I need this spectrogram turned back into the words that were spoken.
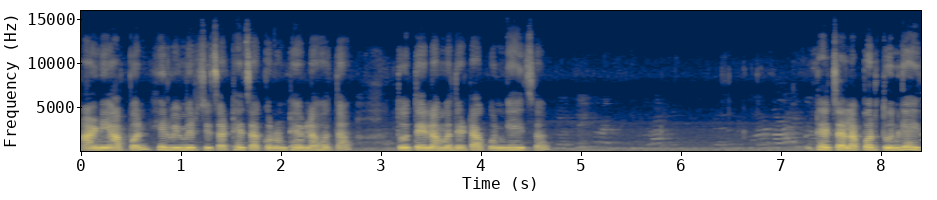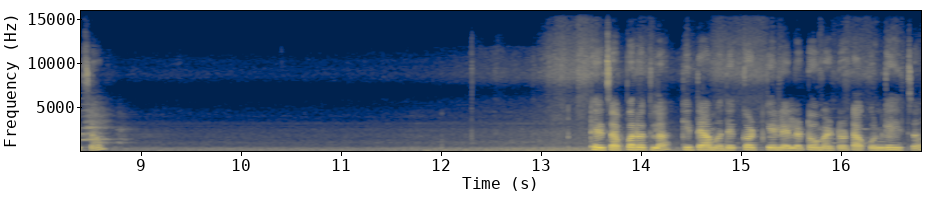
आणि आपण हिरवी मिरचीचा ठेचा करून ठेवला होता तो तेलामध्ये टाकून घ्यायचं. ठेचाला परतून घ्यायचं. ठेचा परतला की त्यामध्ये कट केलेलं टोमॅटो टाकून घ्यायचं.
